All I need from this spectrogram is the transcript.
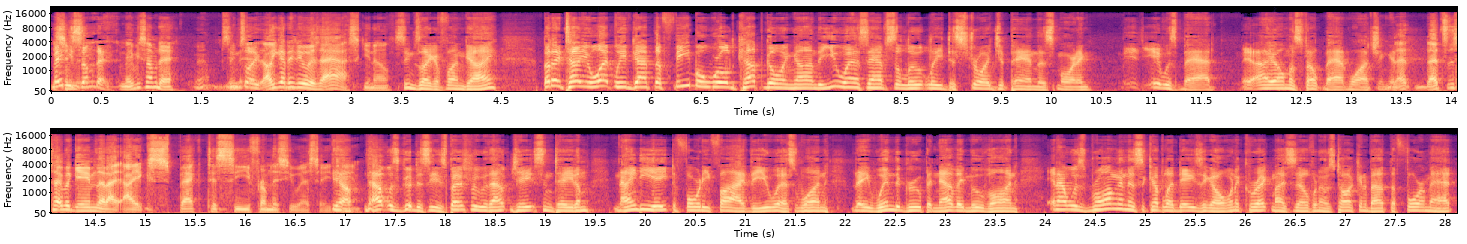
Maybe Seems- someday. Maybe someday. seems like- all you got to do is ask. You know. Seems like a fun guy. But I tell you what, we've got the FIBA World Cup going on. The U.S. absolutely destroyed Japan this morning. It, it was bad. I almost felt bad watching it. That that's the type of game that I, I expect to see from this USA team. Yeah, that was good to see, especially without Jayson Tatum. 98 to 45, the U.S. won. They win the group, and now they move on. And I was wrong on this a couple of days ago. I want to correct myself when I was talking about the format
